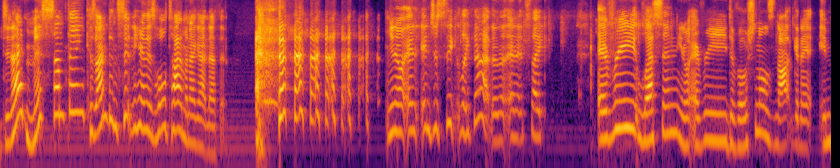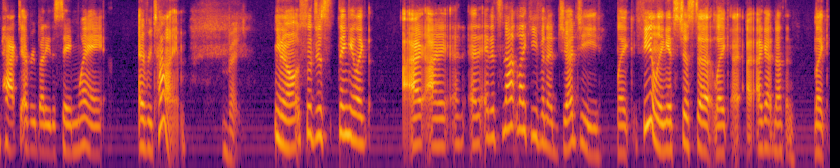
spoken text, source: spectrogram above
did I miss something? Because I've been sitting here this whole time and I got nothing. you know, and, and just think like that. And, and it's like every lesson, you know, every devotional is not going to impact everybody the same way every time. Right. You know, so just thinking like, I, I, and, and it's not like even a judgy like feeling. It's just a, like, I, I got nothing. Like,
